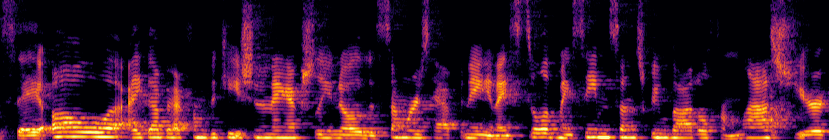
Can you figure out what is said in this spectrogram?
say, Oh, I got back from vacation and I actually know the summer is happening and I still have my same sunscreen bottle from last year.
